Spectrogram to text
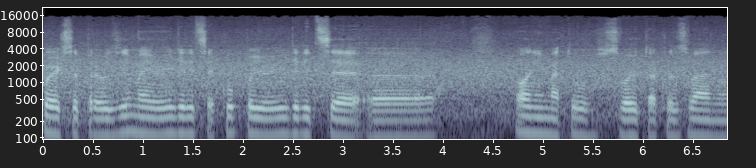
kojeg se preuzimaju igrice, kupuju igrice, e, on ima tu svoju takozvanu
